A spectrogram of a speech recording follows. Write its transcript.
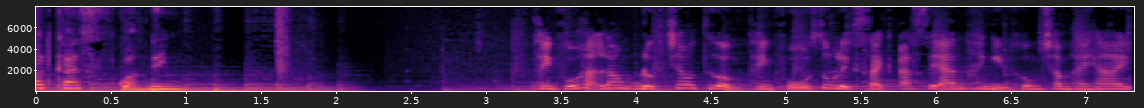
Podcast Quảng Ninh. Thành phố Hạ Long được trao thưởng thành phố du lịch sạch ASEAN 2022.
